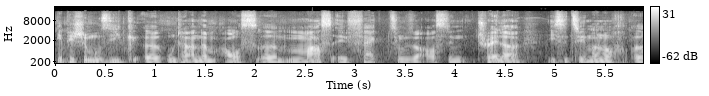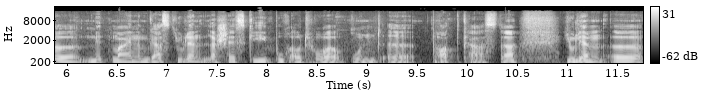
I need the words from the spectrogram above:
Epische Musik, äh, unter anderem aus äh, Mars Effect, beziehungsweise aus dem Trailer. Ich sitze hier immer noch äh, mit meinem Gast Julian Laschewski, Buchautor und äh, Podcaster. Julian, äh,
